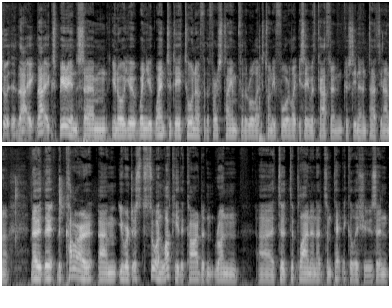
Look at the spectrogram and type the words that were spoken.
So that that experience, um, you know, you when you went to Daytona for the first time for the Rolex 24, like you say with Katherine and Christina and Tatiana. Now the the car, um, you were just so unlucky. The car didn't run uh, to to plan and had some technical issues. And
